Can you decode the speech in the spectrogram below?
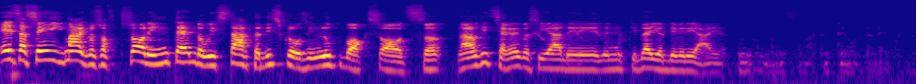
ESA 6, Microsoft, Sony, Nintendo will start disclosing loot box odds. La notizia credo sia dei, dei multiplayer dei veri AI. Madonna, questa parte tutte le volte lei porta.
